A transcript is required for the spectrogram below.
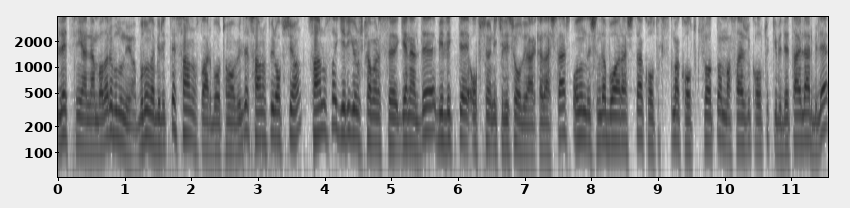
led sinyal lambaları bulunuyor. Bununla birlikte sunroof var bu otomobilde. Sunroof bir opsiyon. Sunroof'la geri görüş kamerası genelde birlikte opsiyon ikilisi oluyor arkadaşlar. Onun dışında bu araçta koltuk ısıtma, koltuk soğutma, masajlı koltuk gibi detaylar bile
